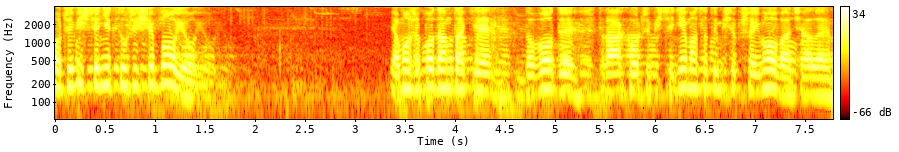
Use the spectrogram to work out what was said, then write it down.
Oczywiście niektórzy się boją. Ja może podam takie dowody strachu. Oczywiście nie ma co tym się przejmować, ale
